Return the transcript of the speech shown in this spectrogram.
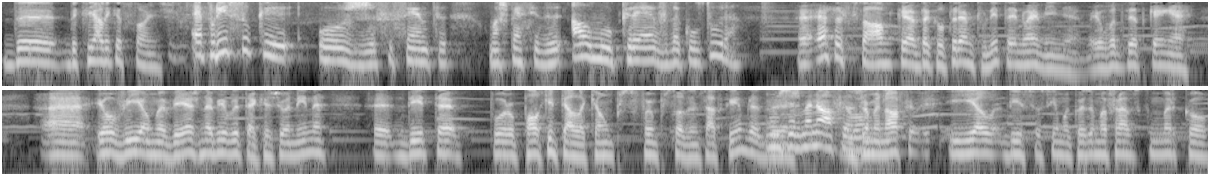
de, de, criar ligações. É por isso que hoje se sente uma espécie de almocreve da cultura? Eh, essa expressão almocreve da cultura é muito bonita e não é minha. Eu vou dizer de quem é. Eh, eu vi uma vez na Biblioteca Joanina eh, dita por Paulo Quintela, que é um, foi um professor da Universidade de Coimbra. De, um germanófilo. Um germanófilo. E ele disse assim uma coisa, uma frase que me marcou.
